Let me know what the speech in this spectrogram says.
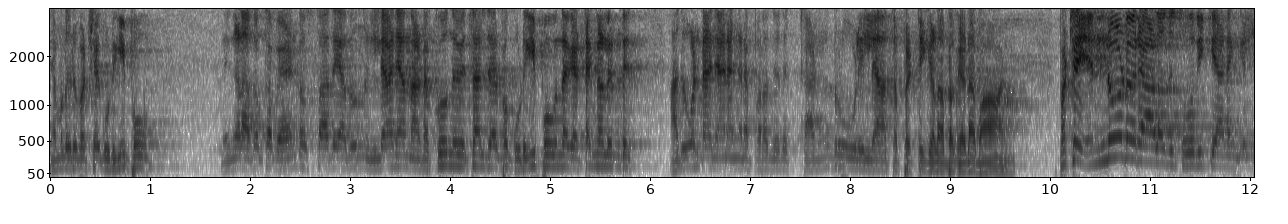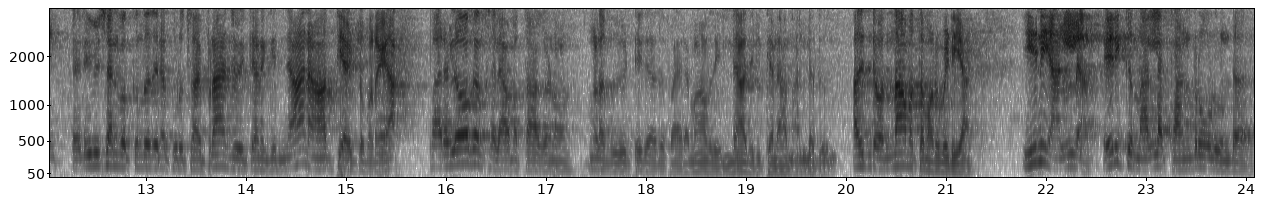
നമ്മളൊരു പക്ഷേ കുടുങ്ങിപ്പോവും. നിങ്ങൾ അതൊക്കെ വേണ്ട ഉസ്താദെ അതൊന്നും ഇല്ല ഞാൻ നടക്കുമെന്ന് ചോദിച്ചാൽ ചിലപ്പോൾ കുടുങ്ങിപ്പോകുന്ന ഘട്ടങ്ങളുണ്ട്. അതുകൊണ്ടാണ് ഞാൻ അങ്ങനെ പറഞ്ഞത് കൺട്രോൾ ഇല്ലാത്ത പെട്ടികൾ അപകടമാണ്. പക്ഷെ എന്നോട് ഒരാൾ അത് ചോദിക്കുകയാണെങ്കിൽ ടെലിവിഷൻ വെക്കുന്നതിനെ കുറിച്ച് അഭിപ്രായം ചോദിക്കുകയാണെങ്കിൽ ഞാൻ ആദ്യമായിട്ട് പറയാം പരലോകം സലാമത്താകണോ? നിങ്ങളെ വീട്ടിൽ അത് പരമാവധി ഇല്ലാതിരിക്കലാ നല്ലത്. അതിന്റെ ഒന്നാമത്തെ മറുപടിയാണ് ഇനി അല്ല എനിക്ക് നല്ല കൺട്രോൾ ഉണ്ട്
